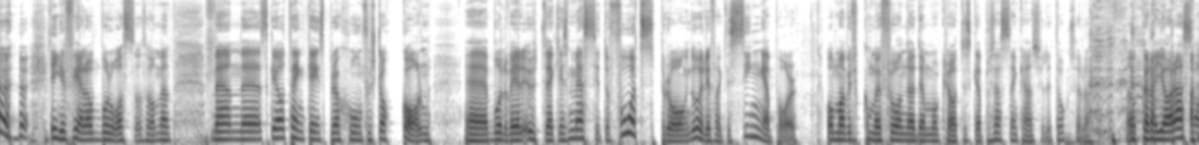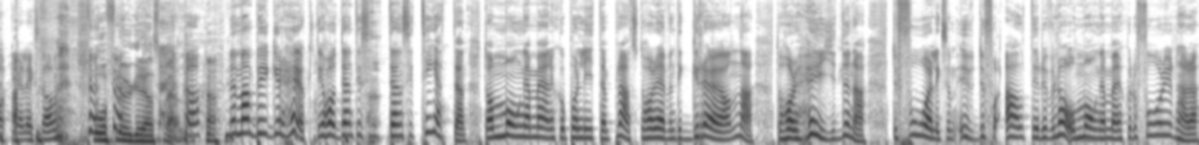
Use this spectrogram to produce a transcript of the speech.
Inget fel av Borås och så. Men, men eh, ska jag tänka inspiration för Stockholm, eh, både vad gäller utvecklingsmässigt och få ett språng, då är det faktiskt Singapore. Om man vill komma ifrån den demokratiska processen kanske lite också. Då. Och kunna göra saker liksom. Två flugor i en smäll. Ja, men man bygger högt. Du har densiteten. Du har många människor på en liten plats. Du har även det gröna. Du har höjderna. Du får, liksom, du får allt det du vill ha. Och många människor, då får du ju den här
